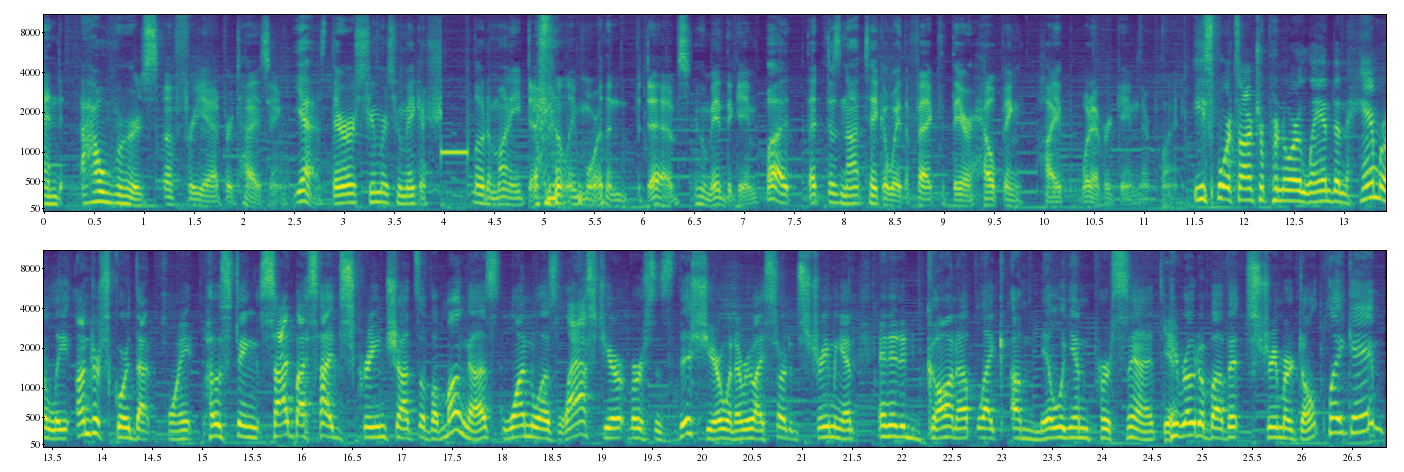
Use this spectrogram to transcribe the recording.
and hours of free advertising. Yes, there are streamers who make a load of money, definitely more than the devs who made the game. But that does not take away the fact that they are helping hype whatever game they're playing. Esports entrepreneur Landon Hammerly underscored that point, posting side by side screenshots of Among Us. One was last year versus this year when everybody started streaming it, and it had gone up like a million percent. He wrote above it streamer don't play game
